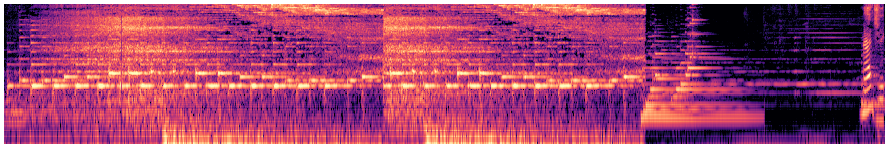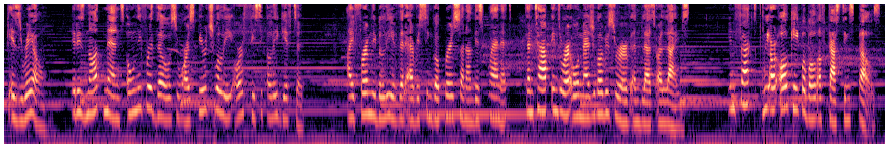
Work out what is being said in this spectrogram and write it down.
Magic is real. It is not meant only for those who are spiritually or physically gifted. I firmly believe that every single person on this planet can tap into our own magical reserve and bless our lives. In fact, we are all capable of casting spells.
